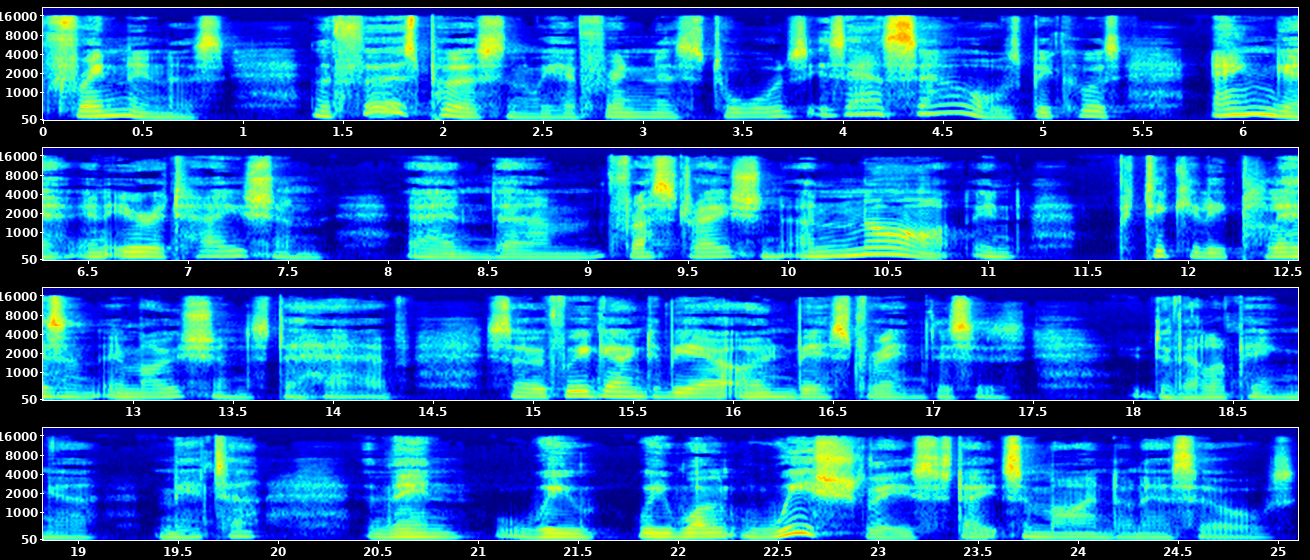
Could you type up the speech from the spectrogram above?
friendliness. And the first person we have friendliness towards is ourselves because anger and irritation and um, frustration are not in particularly pleasant emotions to have. So if we're going to be our own best friend, this is developing uh, metta, then we we won't wish these states of mind on ourselves,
